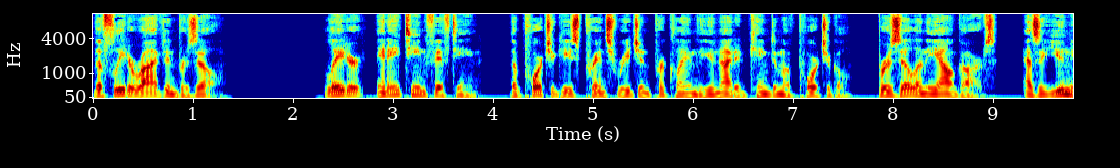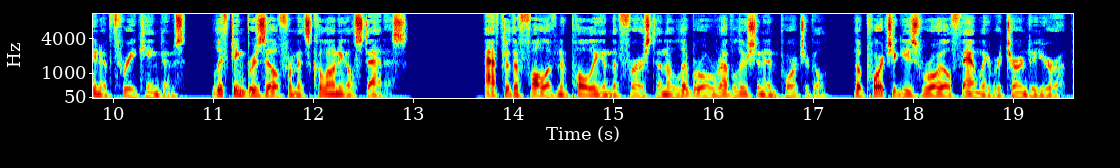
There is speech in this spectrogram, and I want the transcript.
the fleet arrived in Brazil. Later, in 1815, the Portuguese Prince Regent proclaimed the United Kingdom of Portugal, Brazil and the Algarves, as a union of three kingdoms, lifting Brazil from its colonial status. After the fall of Napoleon I and the liberal revolution in Portugal, the Portuguese royal family returned to Europe.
